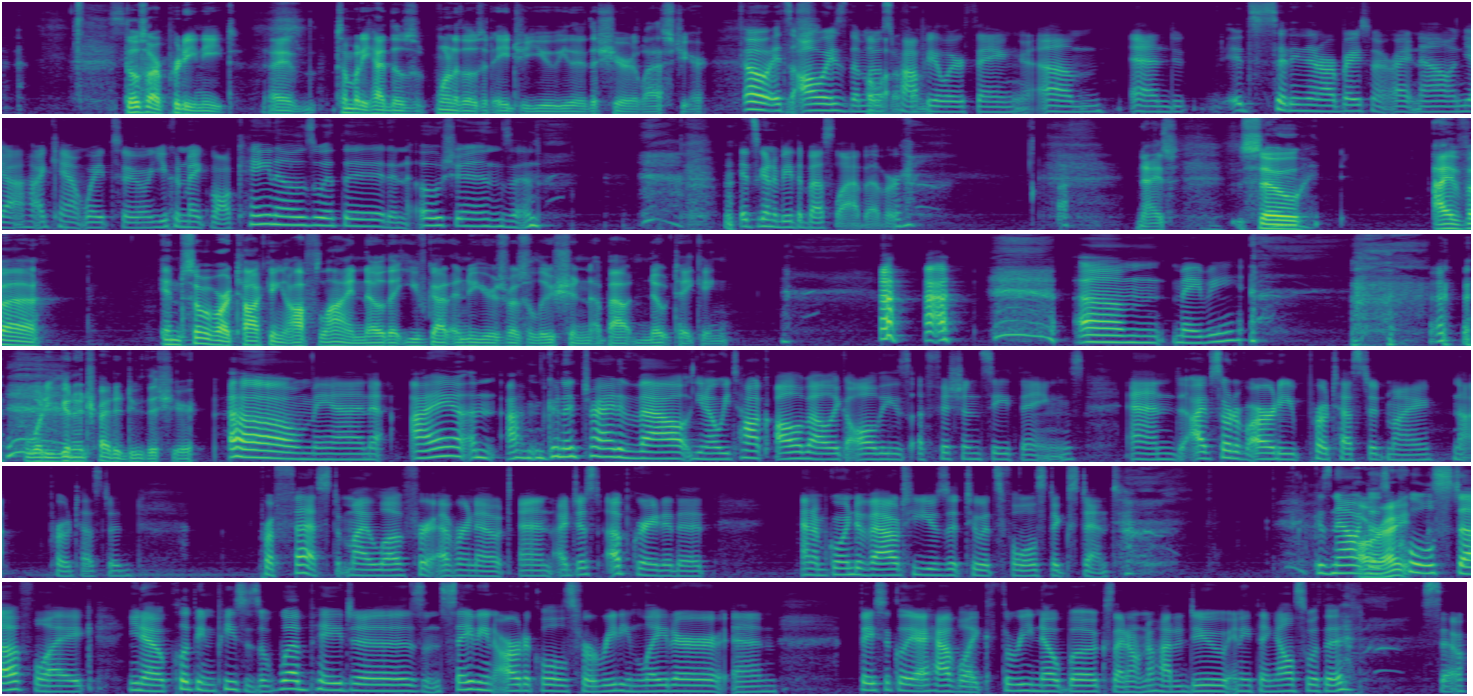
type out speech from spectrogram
Those are pretty neat. I, somebody had those one of those at AGU either this year or last year. Oh, it's always the most popular thing. Um, and it's sitting in our basement right now. And yeah, I can't wait to. You can make volcanoes with it and oceans, and it's going to be the best lab ever. Nice. So, I've uh, in some of our talking offline know that you've got a New Year's resolution about note taking. um, maybe. What are you going to try to do this year? Oh man, I am. I'm gonna try to vow. You know, we talk all about like all these efficiency things, and I've sort of already protested my not protested, professed my love for Evernote, and I just upgraded it, and I'm going to vow to use it to its fullest extent. Because now it All does right. cool stuff like you know clipping pieces of web pages and saving articles for reading later and basically I have like three notebooks. I don't know how to do anything else with it. so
